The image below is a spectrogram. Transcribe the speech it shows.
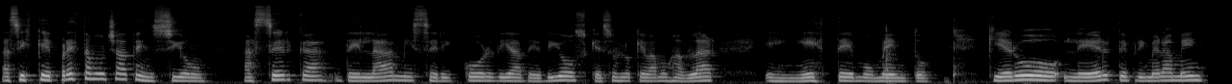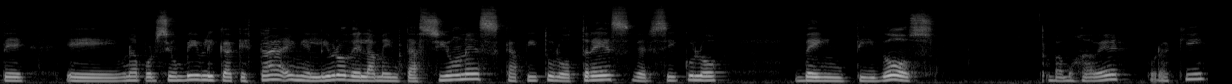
Así que presta mucha atención acerca de la misericordia de Dios, que eso es lo que vamos a hablar en este momento. Quiero leerte primeramente eh, una porción bíblica que está en el libro de Lamentaciones, capítulo 3, versículo 22. Vamos a ver por aquí.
